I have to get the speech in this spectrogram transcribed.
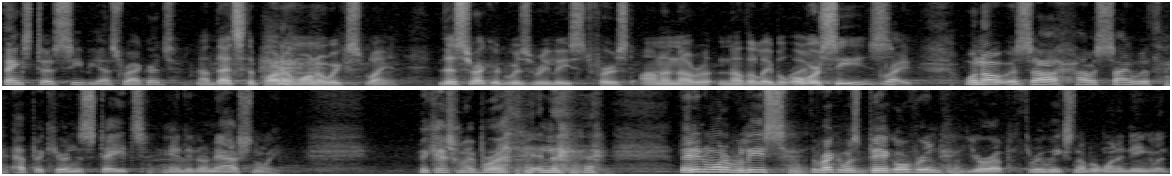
thanks to CBS Records. Now, that's the part I want to explain. This record was released first on another, another label overseas? Right. Well, no, it was, uh, I was signed with Epic here in the States and internationally. Because my breath. And they didn't want to release, the record was big over in Europe, three weeks number one in England,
